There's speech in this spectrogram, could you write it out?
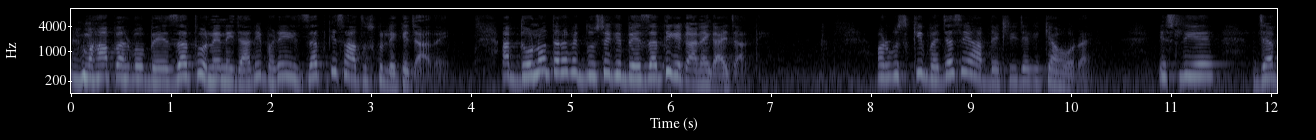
وہاں پر وہ بے عزت ہونے نہیں جا رہی بڑی عزت کے ساتھ اس کو لے کے جا رہے اب دونوں طرف ایک دوسرے کی بے عزتی کے گانے گائے جاتے اور اس کی وجہ سے آپ دیکھ لیجیے کہ کیا ہو رہا ہے۔ اس لیے جب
